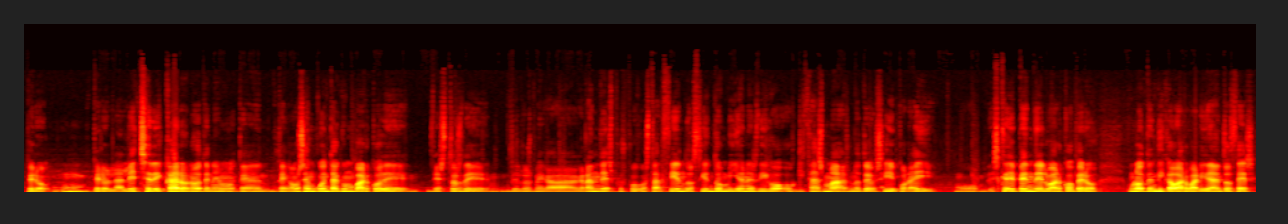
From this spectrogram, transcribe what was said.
pero, mm, pero la leche de caro, ¿no? Tenemos, tengamos en cuenta que un barco de, estos de, los mega grandes pues puede costar 100, 200 millones, digo, o quizás más, no sí, por ahí. es que depende del barco, pero una auténtica barbaridad. Entonces,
